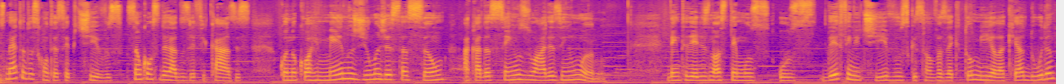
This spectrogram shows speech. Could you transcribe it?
Os métodos contraceptivos são considerados eficazes quando ocorre menos de uma gestação a cada 100 usuárias em um ano. Dentre eles, nós temos os definitivos, que são a vasectomia, a laqueadura,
